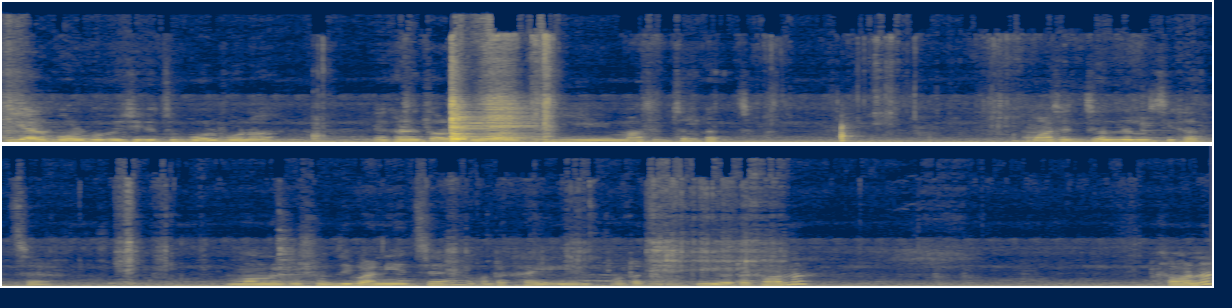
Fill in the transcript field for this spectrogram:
কি আর বলব বেশি কিছু বলব না। এখানে তরকারি কি মাছের ঝোল খাচ্ছে। মাছের ঝোল দিয়ে লুচি খাচ্ছে। মামা একটা সবজি বানিয়েছে ওটা খাই ওটা কি ওটা খাও না? খাওয়া না?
